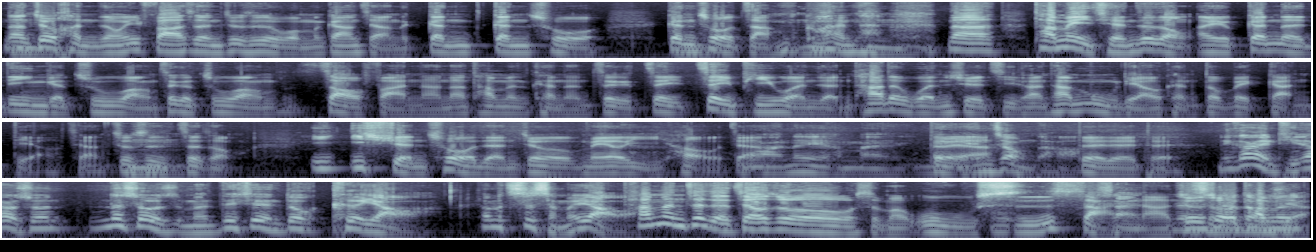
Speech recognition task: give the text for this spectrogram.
那就很容易发生，就是我们刚刚讲的跟跟错跟错长官啊。那他们以前这种哎呦跟了另一个诸王，这个诸王造反啊，那他们可能这个这这批文人，他的文学集团，他幕僚可能都被干掉，这样。就是这种一一选错人就没有以后这样，哇，那也很蛮蛮严重的哈。对对对，你刚才也提到说那时候什么那些人都嗑药啊，他们吃什么药啊？他们这个叫做什么五石散啊？就是说他们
